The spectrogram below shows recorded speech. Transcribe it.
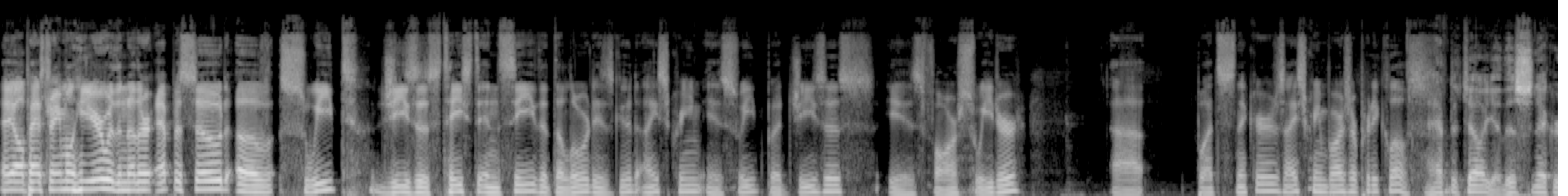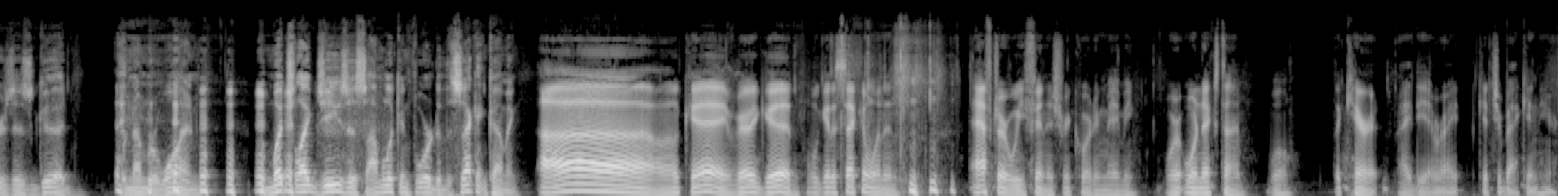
Hey, all, Pastor Emil here with another episode of Sweet Jesus. Taste and see that the Lord is good. Ice cream is sweet, but Jesus is far sweeter. Uh, but Snickers ice cream bars are pretty close. I have to tell you, this Snickers is good for number one. but much like Jesus, I'm looking forward to the second coming. Ah, okay, very good. We'll get a second one in after we finish recording, maybe, or or next time. We'll the carrot idea, right? Get you back in here.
